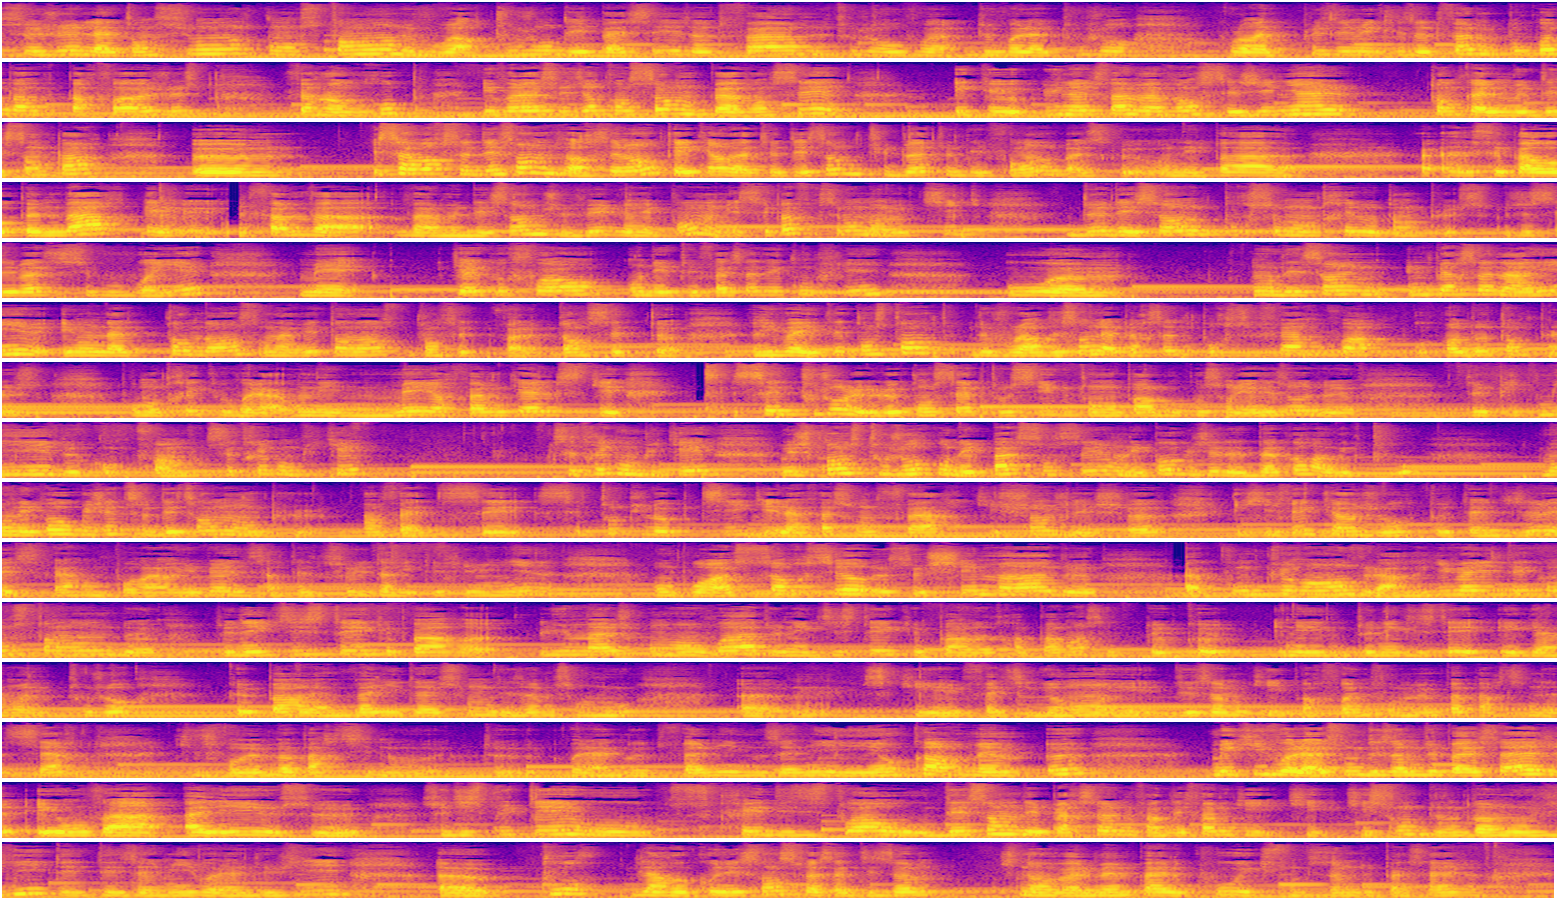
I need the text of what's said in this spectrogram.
ce jeu de l'attention constant, de vouloir toujours dépasser les autres femmes, de toujours de voilà toujours vouloir être plus aimé que les autres femmes. Pourquoi pas parfois juste faire un groupe et voilà se dire qu'ensemble on peut avancer et qu'une autre femme avance, c'est génial tant qu'elle me descend pas. Euh, savoir se défendre, forcément, quelqu'un va te descendre, tu dois te défendre parce qu'on n'est pas euh, c'est pas open bar et une femme va, va me descendre, je vais lui répondre, mais c'est pas forcément dans l'optique de descendre pour se montrer d'autant plus. Je sais pas si vous voyez, mais quelquefois on était face à des conflits où euh, on descend, une, personne arrive et on a tendance, on avait tendance dans cette, dans cette euh, rivalité constante de vouloir descendre la personne pour se faire voir d'autant plus, pour montrer que voilà, on est une meilleure femme qu'elle, ce qui est c'est toujours le, concept aussi dont on parle beaucoup sur les réseaux de, de pick me, de, enfin, c'est très compliqué. C'est très compliqué, mais je pense toujours qu'on n'est pas censé, on n'est pas obligé d'être d'accord avec tout, mais on n'est pas obligé de se détendre non plus. En fait, c'est toute l'optique et la façon de faire qui change les choses et qui fait qu'un jour, peut-être, je l'espère, on pourra arriver à une certaine solidarité féminine, on pourra sortir de ce schéma de la concurrence, de la rivalité constante, de, n'exister que par euh, l'image qu'on renvoie, de n'exister que par notre apparence et de, que, de n'exister également et toujours que par la validation des hommes sur nous. Euh, ce qui est fatigant et des hommes qui parfois ne font même pas partie de notre cercle, qui ne font même pas partie de, de voilà, notre famille, nos amis et encore même eux, mais qui voilà, sont des hommes de passage et on va aller se, se disputer ou créer des histoires ou descendre des personnes, enfin des femmes qui, qui, qui sont dans, nos vies, des, amis voilà, de vie, euh, pour la reconnaissance face à des hommes qui n'en valent même pas le coup et qui sont des hommes de passage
